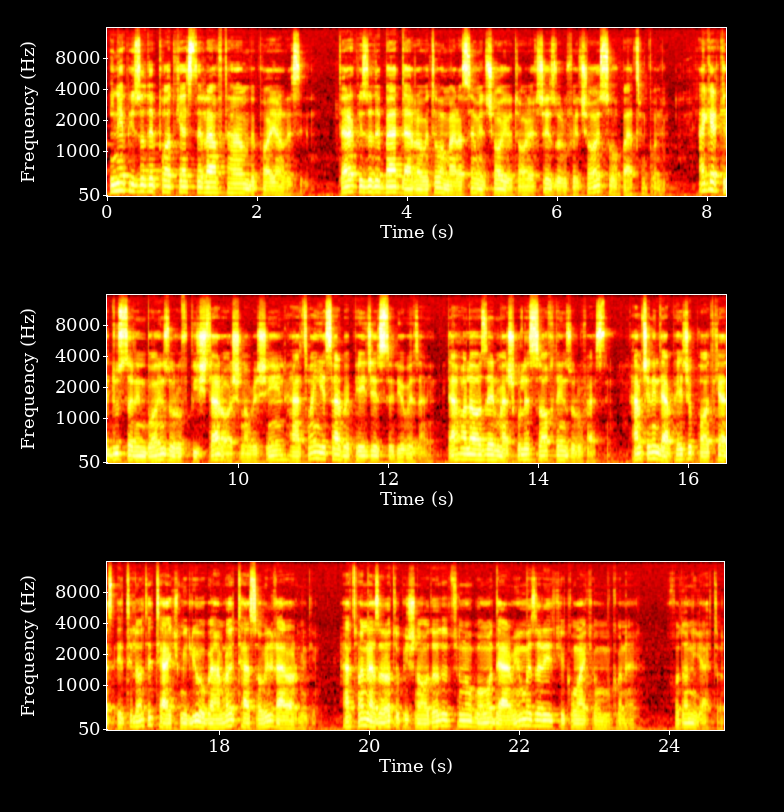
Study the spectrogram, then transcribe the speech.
این اپیزود پادکست رفت هم به پایان رسید. در اپیزود بعد در رابطه با مراسم چای و تاریخچه ظروف چای صحبت می‌کنیم. اگر که دوست دارین با این ظروف بیشتر آشنا بشین حتما یه سر به پیج استودیو بزنید. در حال حاضر مشغول ساخت این ظروف هستیم. همچنین در پیج پادکست اطلاعات تکمیلی و به همراه تصاویر قرار میدیم. حتما نظرات و پیشنهاداتتون رو با ما در میون بذارید که کمکمون می‌کنه. خدا نگهدار.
